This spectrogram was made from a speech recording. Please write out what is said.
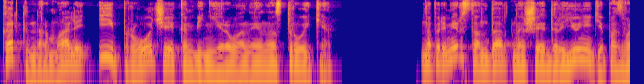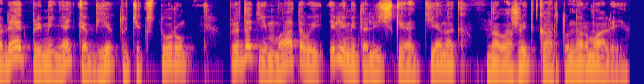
карты нормалей и прочие комбинированные настройки. Например, стандартный шейдер Unity позволяет применять к объекту текстуру, придать ей матовый или металлический оттенок, наложить карту нормалей.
